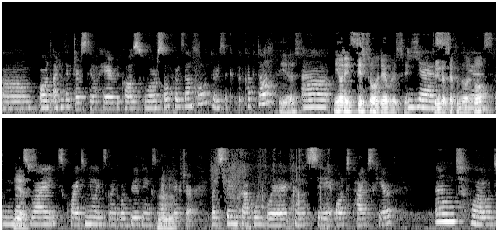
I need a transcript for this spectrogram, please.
um, old architecture still here because Warsaw, for example, there is a cap- capital. Yes. Uh, Nearly destroyed everything Yes. during the Second World yes, War. and that's Yes. why it's quite new it's going about buildings and Mhm. architecture. But still in Krakow, we can see old times here. And well, what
